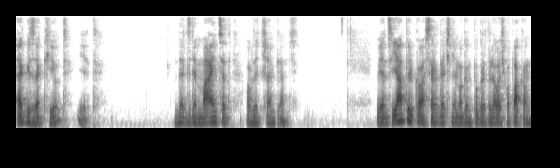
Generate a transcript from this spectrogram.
execute it. That's the mindset of the champions. Więc ja tylko serdecznie mogę pogratulować chłopakom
